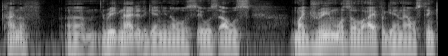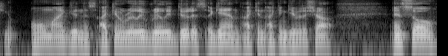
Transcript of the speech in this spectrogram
kind of um, reignited again. You know, it was it was I was my dream was alive again. I was thinking, oh my goodness, I can really really do this again. I can I can give it a shot. And so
